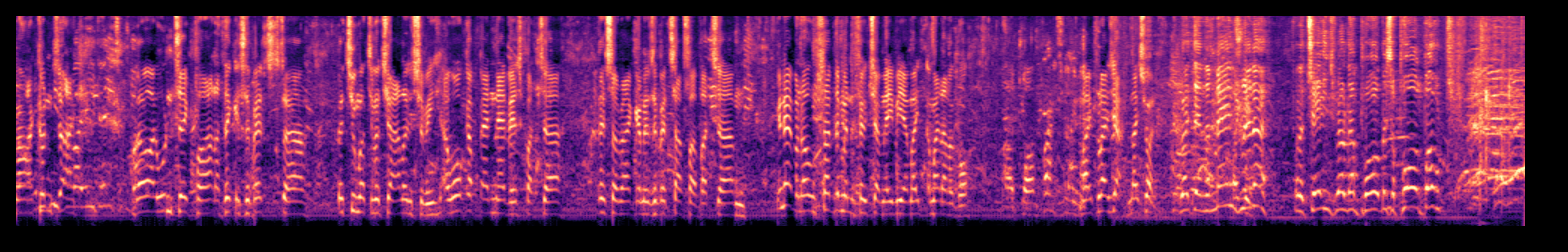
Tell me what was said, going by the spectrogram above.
No, I couldn't. I, why you didn't? no, I wouldn't take part. I think it's a bit, uh, bit too much of a challenge for me. I woke up Ben Nevis, but uh, this I reckon is a bit tougher. But um, you never know. Sometime in the future, maybe I might, I might have a go. Uh, John, thanks very much. My pleasure. Nice one. Right then, the men's Thank you. winner for the change. Well done, Paul. Mr. Paul Bolt. Fantastic.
